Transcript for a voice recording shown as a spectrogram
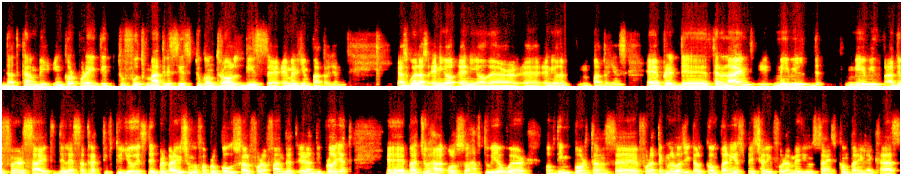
that can be incorporated to food matrices to control this uh, emerging pathogen, as well as any, any other uh, any other pathogens. Uh, the third line, maybe maybe at the first sight the less attractive to you is the preparation of a proposal for a funded R&D project. Uh, but you ha also have to be aware of the importance uh, for a technological company, especially for a medium-sized company like us,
